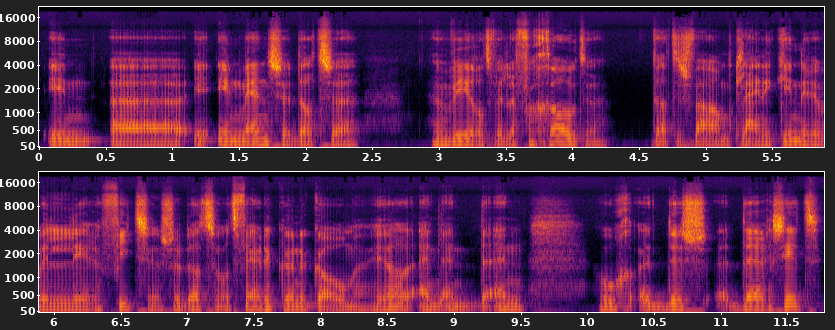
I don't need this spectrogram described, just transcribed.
in, uh, in mensen dat ze hun wereld willen vergroten. Dat is waarom kleine kinderen willen leren fietsen, zodat ze wat verder kunnen komen. En, en, en hoe, dus er zit.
